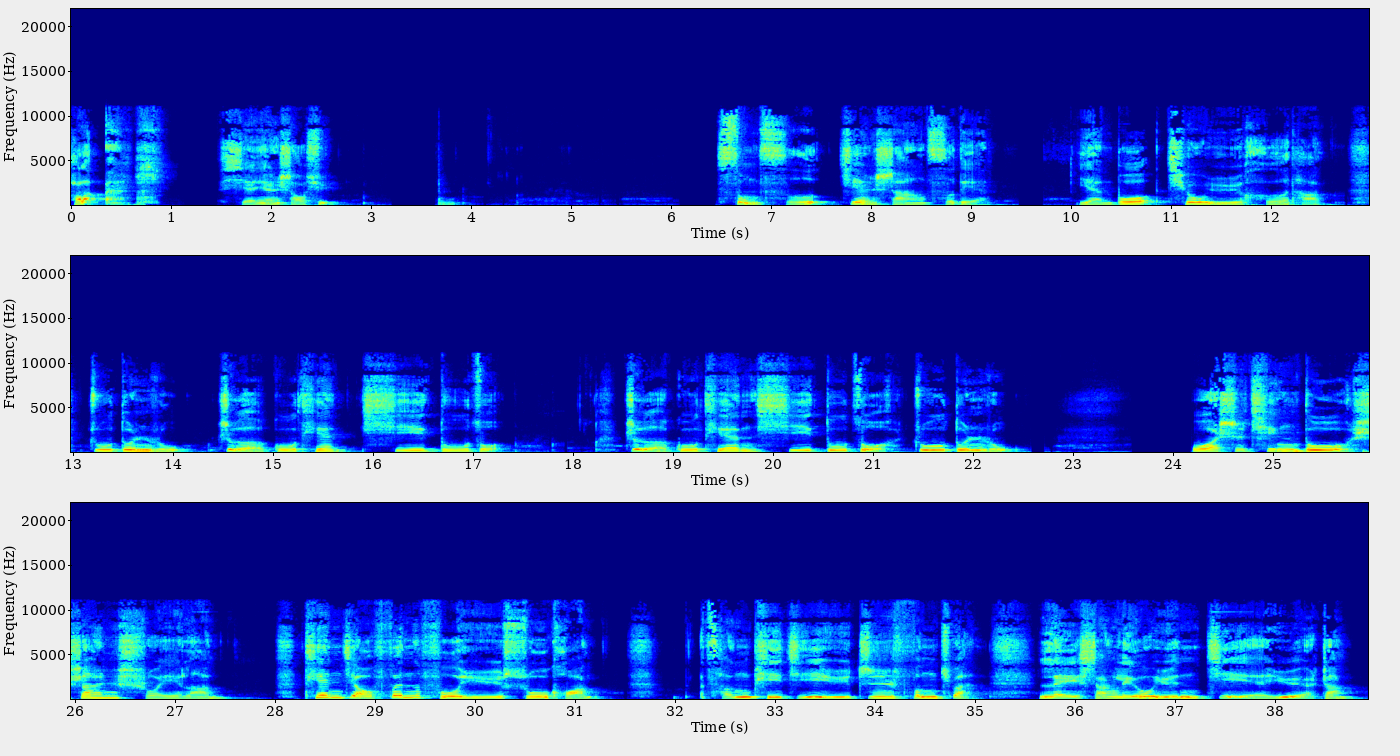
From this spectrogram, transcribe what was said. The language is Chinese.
好了，闲言少叙。宋词鉴赏词典，演播秋雨荷塘，朱敦儒。鹧鸪天，西都作。鹧鸪天，西都作。朱敦儒。我是清都山水郎。天教吩咐与疏狂，曾批给予知风劝，垒上流云借乐章。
